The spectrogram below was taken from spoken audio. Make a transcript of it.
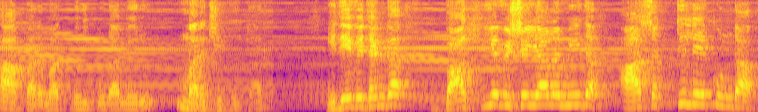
ఆ పరమాత్ముని కూడా మీరు మరచిపోతారు. ఇదే విధంగా బాహ్య విషయాల మీద ఆసక్తి లేకుండా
